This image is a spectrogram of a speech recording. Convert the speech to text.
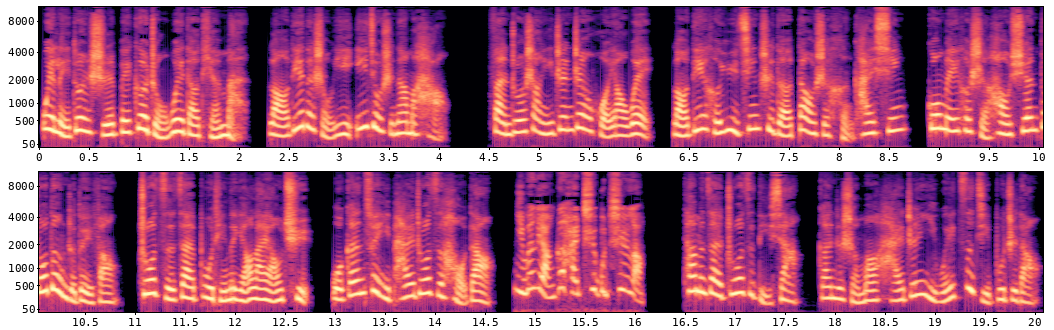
味蕾顿时被各种味道填满。老爹的手艺依旧是那么好。饭桌上一阵阵火药味，老爹和玉清吃的倒是很开心。宫梅和沈浩轩都瞪着对方，桌子在不停的摇来摇去。我干脆一拍桌子吼道。你们两个还吃不吃了？他们在桌子底下干着什么，还真以为自己不知道。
